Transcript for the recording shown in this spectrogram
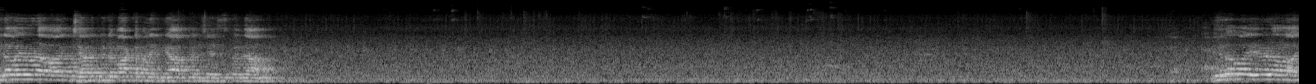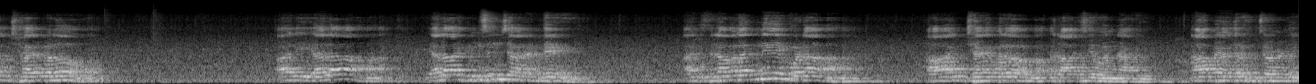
ఇరవై ఏడవ అధ్యాయం మాట మనం జ్ఞాపకం చేసుకుందాం. ఇరవై ఏడవ అధ్యాయంలో ఆయన ఎలా ఎలా హింసించారంటే ఆయన శ్రమలన్నీ కూడా ఆ అధ్యాయంలో రాసి ఉన్నాను. నలభై ఐదు చూడండి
